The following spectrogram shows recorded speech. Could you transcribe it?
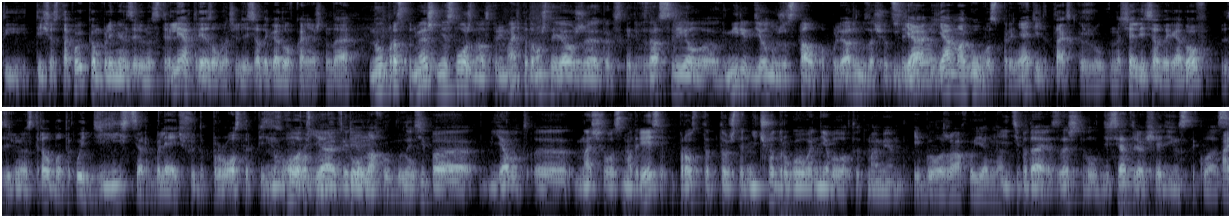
Ты, ты сейчас такой комплимент «Зеленой стреле» отрезал в начале десятых годов, конечно, да. Ну, просто, понимаешь, мне сложно воспринимать, потому что я уже, как сказать, взрослел в мире, где он уже стал популярным за счет Я, сериала. я могу воспринять, или так скажу. В начале десятых годов «Зеленый стрел» был такой делистер, блядь, что это просто пиздец. Ну вот, просто я никто говорю, нахуй был. ну, типа, я вот э, начал смотреть просто потому, что ничего другого не было в тот момент. И было же охуенно. И типа, да, я знаешь, это был 10 или вообще 11 класс. А,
